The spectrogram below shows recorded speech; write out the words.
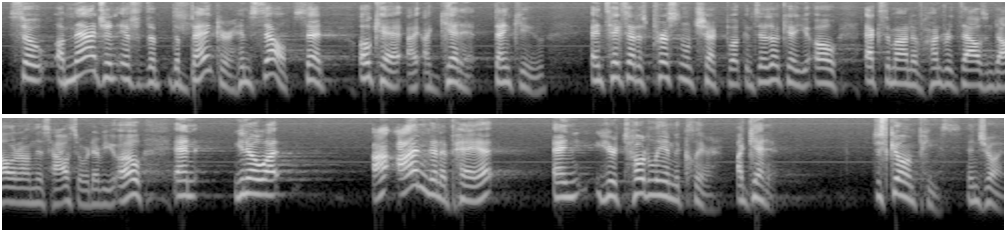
So imagine if the, the banker himself said, Okay, I, I get it, thank you, and takes out his personal checkbook and says, Okay, you owe X amount of $100,000 on this house or whatever you owe, and you know what? I, am going to pay it, and you're totally in the clear. I get it. Just go in peace. Enjoy.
